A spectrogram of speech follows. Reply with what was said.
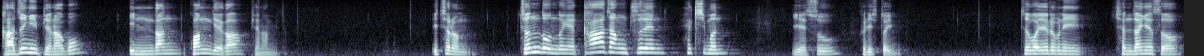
가정이 변하고 인간 관계가 변합니다. 이처럼 전도 운동의 가장 주된 핵심은 예수 그리스도입니다. 저와 여러분이 현장에서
